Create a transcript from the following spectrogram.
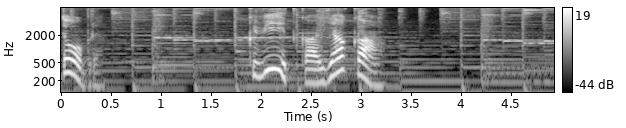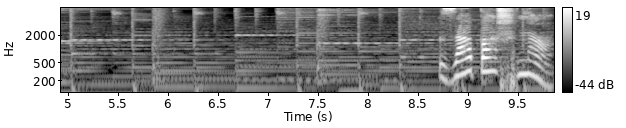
Добре. Квітка яка? Запашна.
